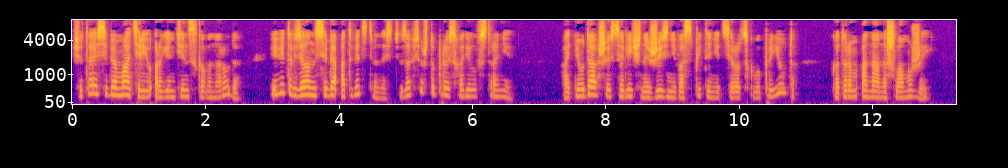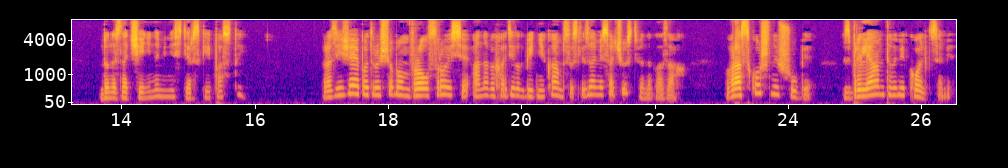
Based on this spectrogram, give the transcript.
Считая себя матерью аргентинского народа, Эвита взяла на себя ответственность за все, что происходило в стране. От неудавшейся личной жизни воспитанниц сиротского приюта, которым она нашла мужей, до назначений на министерские посты. Разъезжая по трущобам в Роллс-Ройсе, она выходила к беднякам со слезами сочувствия на глазах, в роскошной шубе с бриллиантовыми кольцами,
